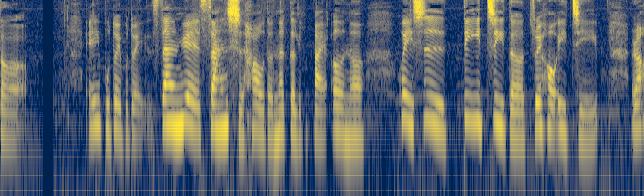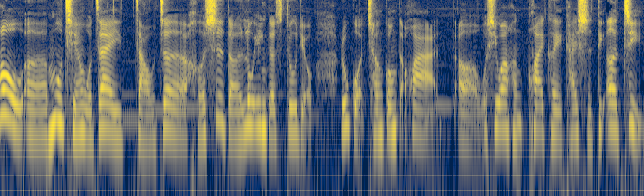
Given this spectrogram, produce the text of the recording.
的，哎，不对不对，三月三十号的那个礼拜二呢，会是第一季的最后一集。然后呃，目前我在找这合适的录音的 studio，如果成功的话。呃，我希望很快可以开始第二季，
